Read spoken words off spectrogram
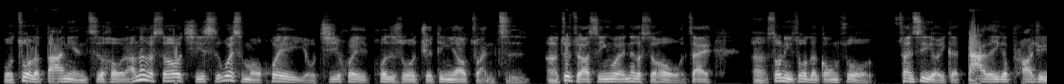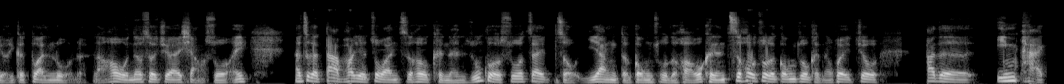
我做了八年之后，然后那个时候其实为什么会有机会或者说决定要转职？呃，最主要是因为那个时候我在呃 Sony 做的工作。算是有一个大的一个 project 有一个段落了，然后我那时候就在想说，哎，那这个大 project 做完之后，可能如果说再走一样的工作的话，我可能之后做的工作可能会就它的 impact，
